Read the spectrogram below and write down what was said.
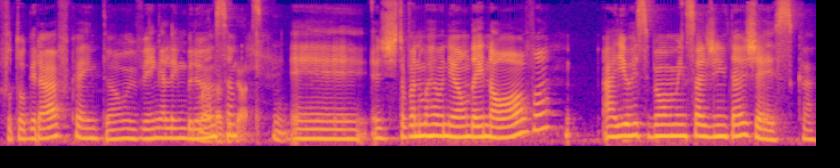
Fotográfica, então me vem a lembrança. Hum. É, a gente estava numa reunião da Inova, aí eu recebi uma mensagem da Jéssica.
